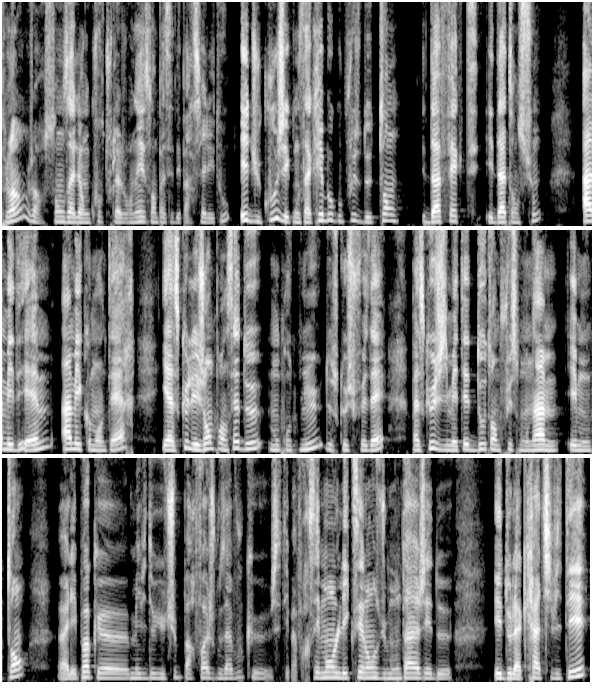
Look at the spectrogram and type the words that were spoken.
plein, genre sans aller en cours toute la journée, sans passer des partiels et tout. Et du coup, j'ai consacré beaucoup plus de temps, d'affect et d'attention à mes DM, à mes commentaires et à ce que les gens pensaient de mon contenu, de ce que je faisais, parce que j'y mettais d'autant plus mon âme et mon temps. Euh, à l'époque, euh, mes vidéos YouTube, parfois, je vous avoue que c'était pas forcément l'excellence du montage et de, et de la créativité.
